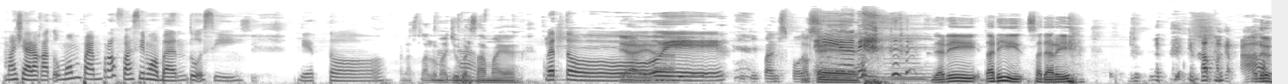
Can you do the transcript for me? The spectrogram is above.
masyarakat umum, pemprov pasti mau bantu sih. Gitu. Karena selalu maju bersama ya. Betul. Iya, iya. Titipan sponsor. Oke. Iya nih. Jadi tadi sadari. Kenapa ketawa? Aduh.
